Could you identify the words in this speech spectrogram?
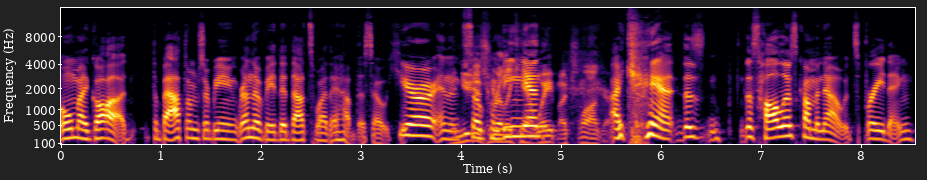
oh my God, the bathrooms are being renovated. That's why they have this out here. And, And it's you so just really convenient. can't wait much longer. I can't. This this haul is coming out. It's braiding.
